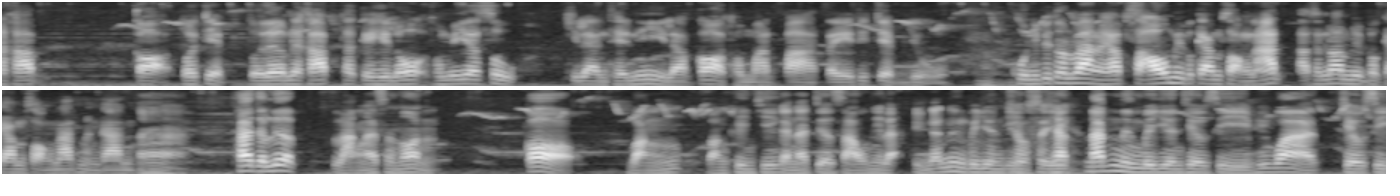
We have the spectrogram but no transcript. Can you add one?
นะครับ ก็ตัวเจ็บตัวเดิมนะครับทาเกฮิโร่โทมิยาสุคิแลนเทนี่ แล้วก็โทมัสปาเตที่เจ็บอยู่ คุณนี้พี่ต้นว่าไงครับเซามีโปรแกรม 2 นัดอาร์เซนอลมีโปรแกรม 2 นัดเหมือนกันอ่าถ้าจะเลือกหลังอาร์เซนอลก็หวังหวังคลีนชีทกับนัดเจอเซาท์นี่แหละอีกนัดหนึ่งไปเยือนเชลซีอีกนัดหนึ่งไปเยือนเชลซีพี่ว่าเชลซี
